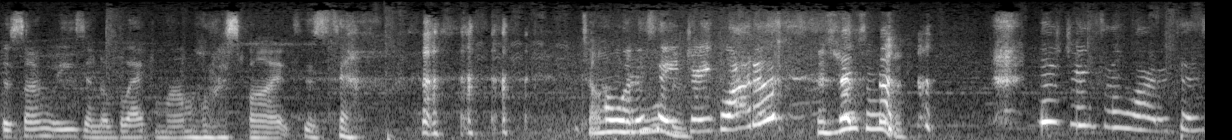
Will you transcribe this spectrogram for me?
For some reason, the black mama response is Tell I want oh, to say drink water. Let's drink some water. Let's drink some water because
